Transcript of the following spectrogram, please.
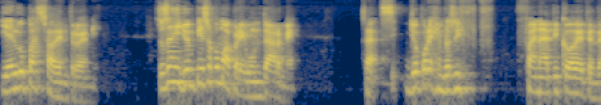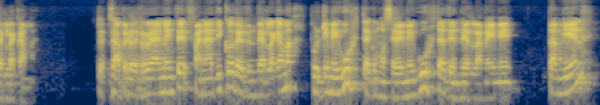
Y algo pasa dentro de mí. Entonces yo empiezo como a preguntarme. O sea, si- yo por ejemplo soy fanático de tender la cama. O sea, pero realmente fanático de tender la cama porque me gusta cómo se ve, me gusta tenderla. Me, me- ¿También?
